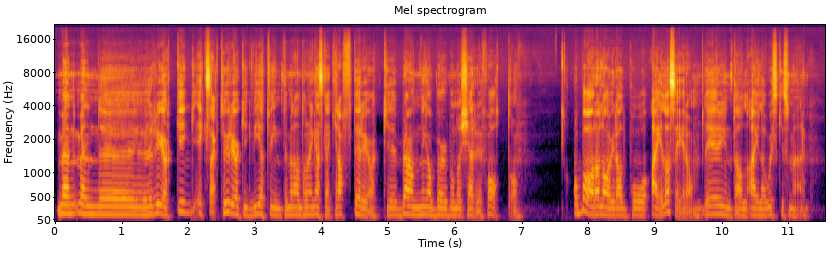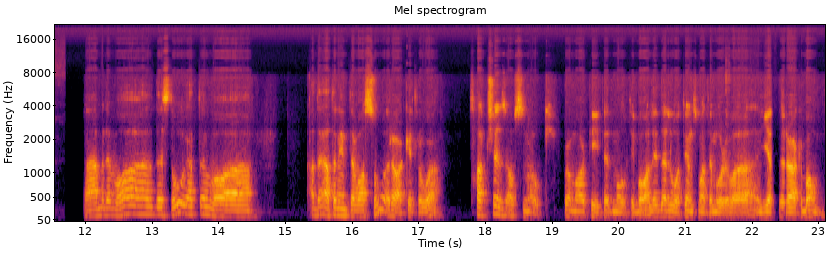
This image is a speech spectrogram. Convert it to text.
men, men eh, rökig, exakt hur rökig vet vi inte, men antagligen ganska kraftig rök. Eh, blandning av bourbon och sherryfat då. Och bara lagrad på Ayla säger de. Det är ju inte all Ayla whisky som är. Nej, men det var, det stod att den var, att den inte var så rökig tror jag. Touches of smoke from our peated multi barley. Det låter ju inte som att den borde vara en jätterökbomb.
